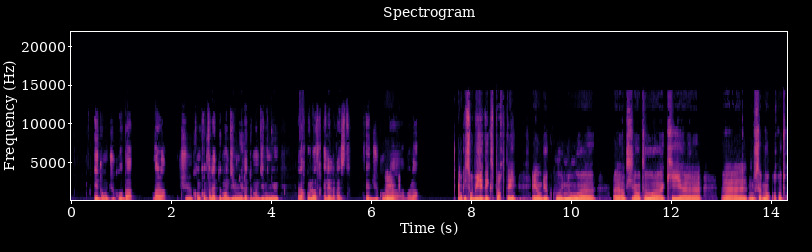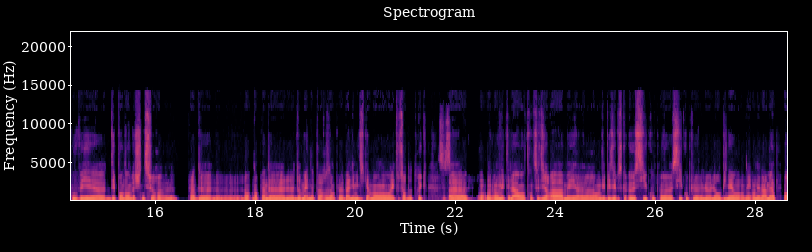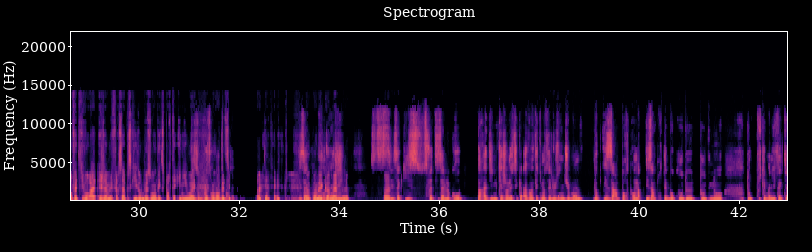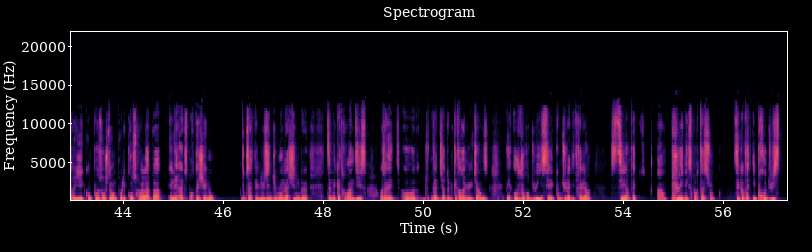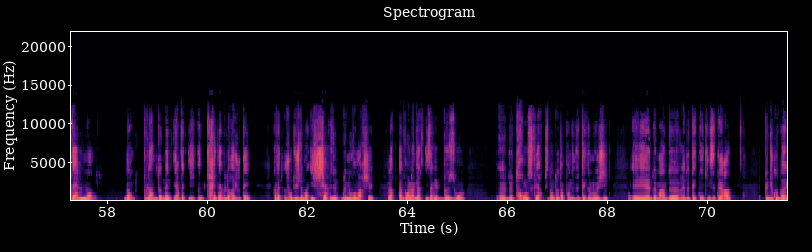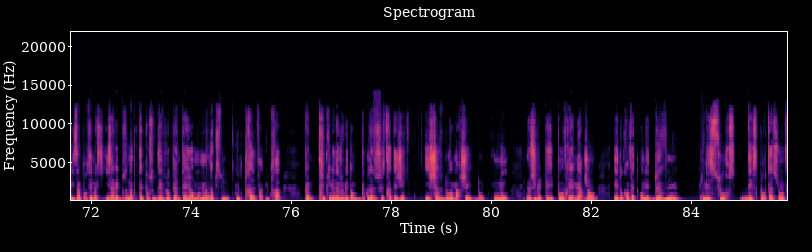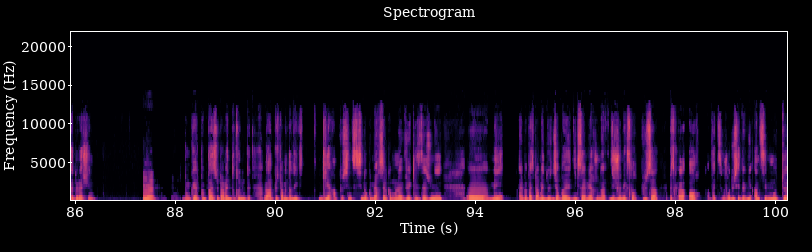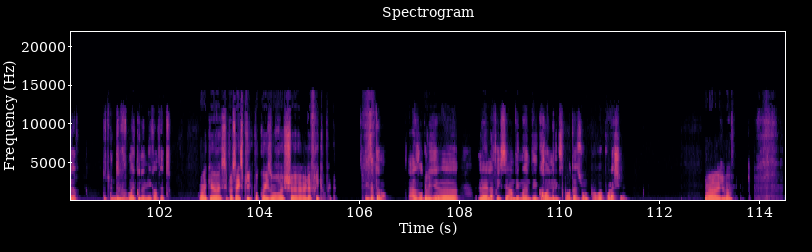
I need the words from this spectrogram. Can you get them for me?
Et donc, du coup, bah, voilà, tu, encore une fois, la demande diminue, la demande diminue, alors que l'offre, elle, elle reste. Et du coup, mmh. bah, voilà. Donc, ils sont obligés d'exporter. Et donc, du coup, nous, euh, euh, occidentaux, qui nous sommes retrouvés dépendants de la Chine sur plein de, dans, plein de, domaines, par exemple bah, les médicaments et toutes sortes d'autres trucs. Euh, on, était là en train de se dire ah mais euh, on est baisé parce que eux s'ils coupent euh, s'ils coupent le, robinet on est on est dans la merde. en fait ils vont jamais faire ça parce qu'ils ont besoin d'exporter anyway. Ils ont besoin Donc, en ça. Donc on est quand même. C'est ça qui fait c'est ça le gros paradigme qui a changé, c'est qu'avant, effectivement, c'était l'usine du monde. Donc, ils, importent, on a, ils importaient beaucoup de toutes nos, tout, tout, ce qui est manufacturier, composants, justement, pour les construire là-bas et les réexporter chez nous. Donc ça, c'était l'usine du monde de la Chine de, des années 90 aux années, on va dire 2014-2015. Mais aujourd'hui, c'est comme tu l'as dit très bien, c'est en fait un puits d'exportation. C'est qu'en fait, ils produisent tellement dans plein de domaines et en fait, ils, créent de la valeur ajoutée qu'en fait, aujourd'hui, justement, ils cherchent de, nouveaux marchés. Alors qu'avant, l'inverse, ils avaient besoin euh, de transferts occidentaux d'un point de vue technologique et de main-d'œuvre et de technique, etc. Que du coup, bah, ils, importaient ils avaient besoin d'importer pour se développer intérieurement. Mais maintenant qu'ils sont ultra, ultra, quand même très, très bien développés dans beaucoup d'industries stratégiques, ils cherchent de nouveaux marchés, donc nous, mais aussi les pays pauvres et émergents. Et donc, en fait, on est devenus les sources d'exportation en fait, de la Chine. Ouais. Donc, elle peut pas se permettre de- Alors, elle peut se permettre dans des guerres un peu sin- sino-commerciales, comme on l'a vu avec les États-Unis, euh, mais elle peut pas se permettre de dire, bah, nique sa mère, je n'exporte plus ça. Parce que, or, en fait, aujourd'hui, c'est devenu un de ces moteurs de développement économique, en fait. Ok, ouais, c'est pas ça explique pourquoi ils ont rush euh, l'Afrique en fait. Exactement. Ah, Aujourd'hui, euh, la- l'Afrique, c'est un des moyens, des grands moyens d'exportation pour, pour la Chine. Ouais, je vois.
